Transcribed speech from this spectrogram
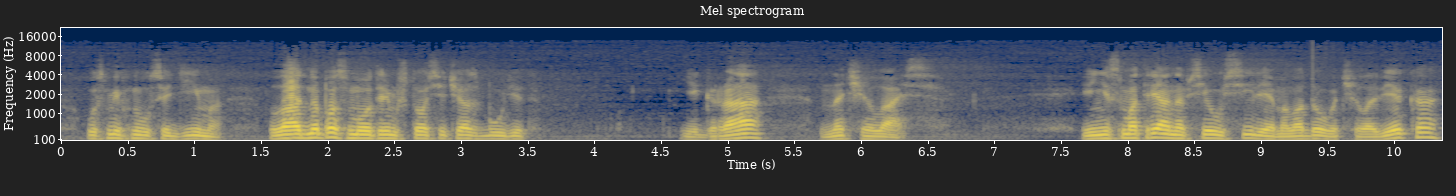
— усмехнулся Дима. «Ладно, посмотрим, что сейчас будет». Игра началась. И, несмотря на все усилия молодого человека,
